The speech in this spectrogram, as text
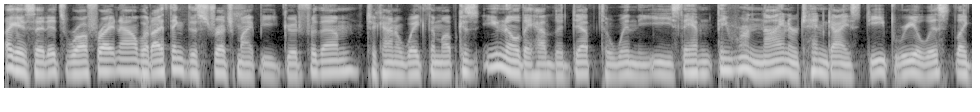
like I said, it's rough right now, but I think this stretch might be good for them to kind of wake them up because you know they have the depth to win the East. They have they run nine or ten guys deep, realist like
